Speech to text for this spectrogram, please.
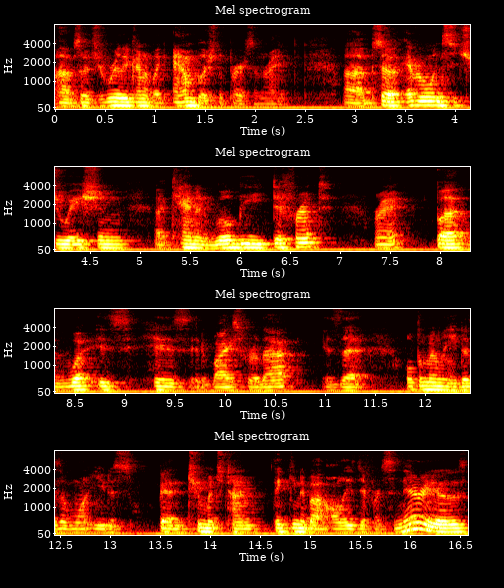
Um, so it's really kind of like ambush the person, right? Um, so everyone's situation uh, can and will be different, right? But what is his advice for that is that ultimately he doesn't want you to spend too much time thinking about all these different scenarios.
